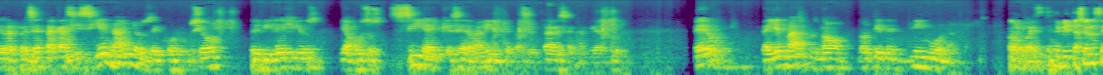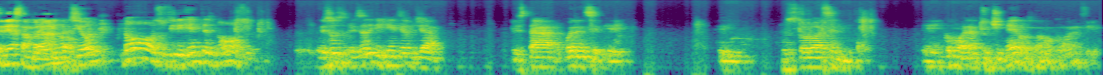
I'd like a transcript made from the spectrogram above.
que representa casi 100 años de corrupción, privilegios y abusos. Sí hay que ser valiente para aceptar esa candidatura. Pero de ahí en más, pues no, no tienen ninguna propuesta. ¿La invitación sería Zambrano? La invitación, no, sus dirigentes no. Esos, esa dirigencia pues ya está, acuérdense que pues solo hacen, eh, como eran chuchineros, ¿no? Como eran, sí.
